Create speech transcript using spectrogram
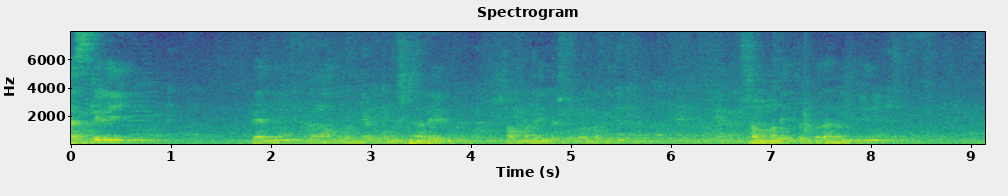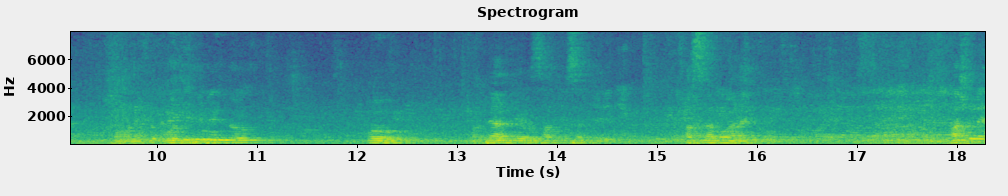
আজকের এই ব্যতিক্রমের অনুষ্ঠানে সম্মানিত সভাপতি, সম্মানিত প্রধান অতিথি সম্মানিত অতিথিবৃন্দ ও প্রিয় ছাত্রছাত্রী, আসসালামু আলাইকুম। আসলে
